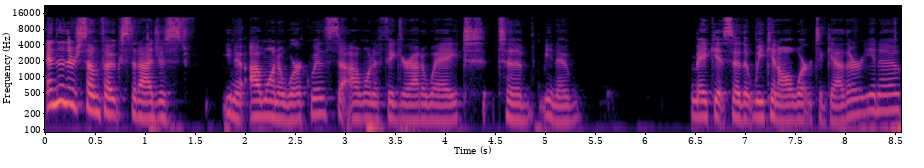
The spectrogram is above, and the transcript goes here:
and then there's some folks that I just, you know, I want to work with, so I want to figure out a way to, to, you know, make it so that we can all work together, you know.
